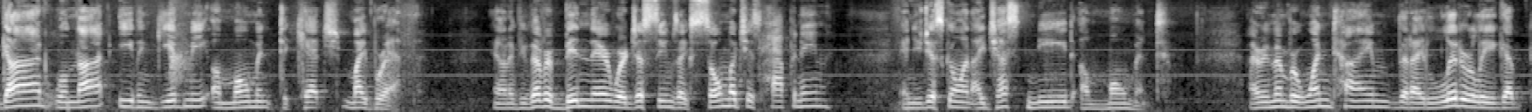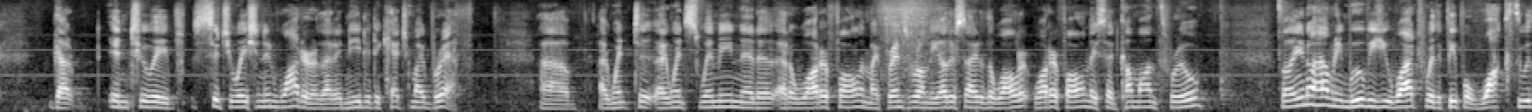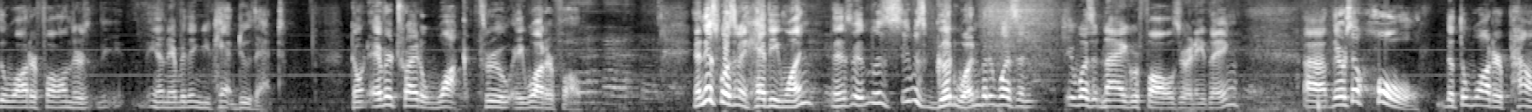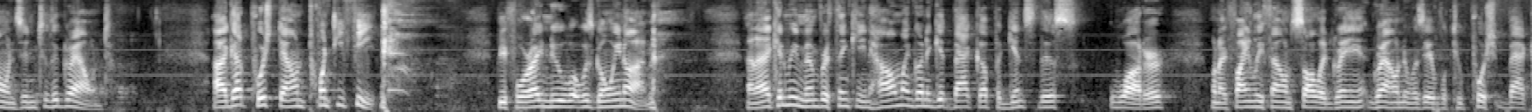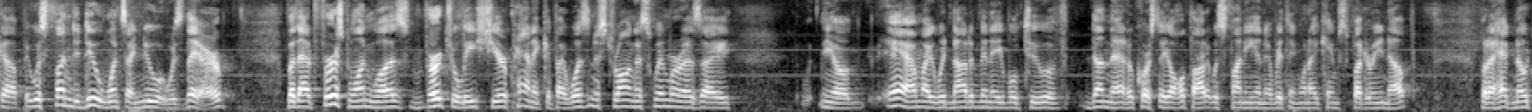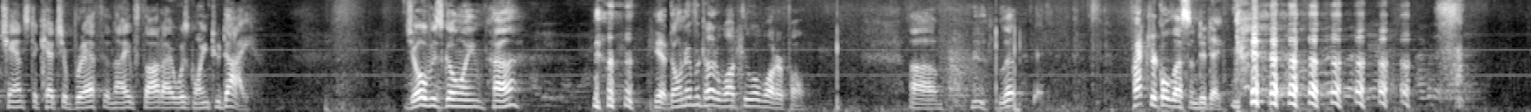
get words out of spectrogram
God will not even give me a moment to catch my breath. And if you've ever been there where it just seems like so much is happening, and you're just going, I just need a moment. I remember one time that I literally got got into a situation in water that I needed to catch my breath. Uh, I went to I went swimming at a, at a waterfall, and my friends were on the other side of the water, waterfall, and they said, "Come on through." Well, you know how many movies you watch where the people walk through the waterfall and there's and everything. You can't do that. Don't ever try to walk through a waterfall. And this wasn't a heavy one. It was it was a good one, but it wasn't it wasn't Niagara Falls or anything. Uh, there's a hole that the water pounds into the ground. I got pushed down 20 feet before I knew what was going on. And I can remember thinking, how am I going to get back up against this water when I finally found solid gra- ground and was able to push back up? It was fun to do once I knew it was there. But that first one was virtually sheer panic. If I wasn't as strong a swimmer as I you know, am, I would not have been able to have done that. Of course, they all thought it was funny and everything when I came sputtering up, but I had no chance to catch a breath, and I thought I was going to die. Job is going, huh? yeah, don't ever try to walk through a waterfall. Uh, let, practical lesson today.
